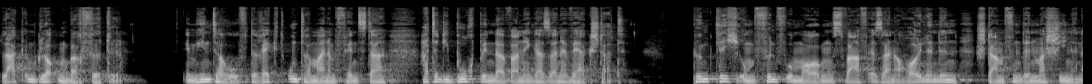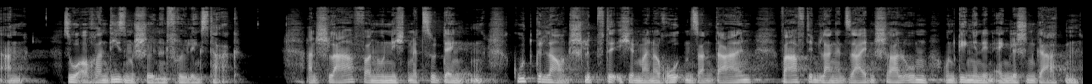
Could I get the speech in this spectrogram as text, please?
lag im Glockenbachviertel. Im Hinterhof, direkt unter meinem Fenster, hatte die Buchbinderwanniger seine Werkstatt. Pünktlich um fünf Uhr morgens warf er seine heulenden, stampfenden Maschinen an. So auch an diesem schönen Frühlingstag. An Schlaf war nun nicht mehr zu denken. Gut gelaunt schlüpfte ich in meine roten Sandalen, warf den langen Seidenschal um und ging in den englischen Garten.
